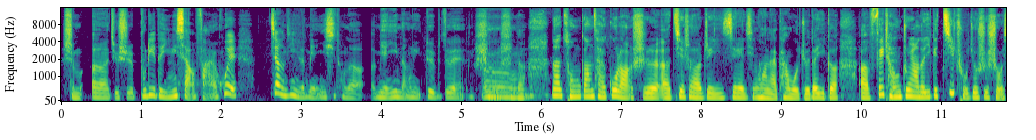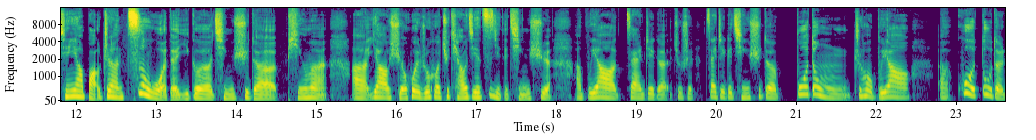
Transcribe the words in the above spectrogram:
什么呃，就是不利的影响，反而会降低你的免疫系统的呃免疫能力，对不对？是的，是的嗯。那从刚才顾老师呃介绍的这一系列情况来看，我觉得一个呃非常重要的一个基础就是，首先要保证自我的一个情绪的平稳，呃，要学会如何去调节自己的情绪啊、不要在这个就是在这个情绪的波动之后，不要。呃，过度的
